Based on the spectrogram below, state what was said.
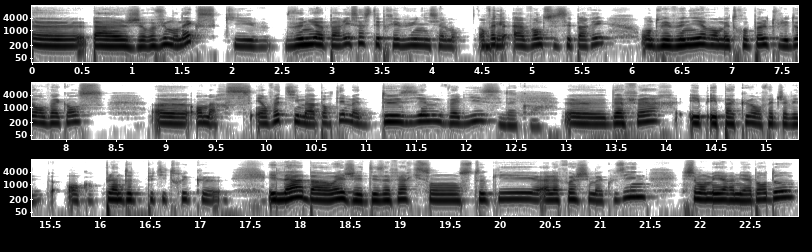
euh, ben, j'ai revu mon ex qui est venu à Paris. Ça, c'était prévu initialement. En fait, avant de se séparer, on devait venir en métropole tous les deux en vacances euh, en mars. Et en fait, il m'a apporté ma deuxième valise euh, d'affaires et, et pas que. En fait, j'avais encore plein d'autres petits trucs. euh. Et là, ben ouais, j'ai des affaires qui sont stockées à la fois chez ma cousine, chez mon meilleur ami à Bordeaux,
